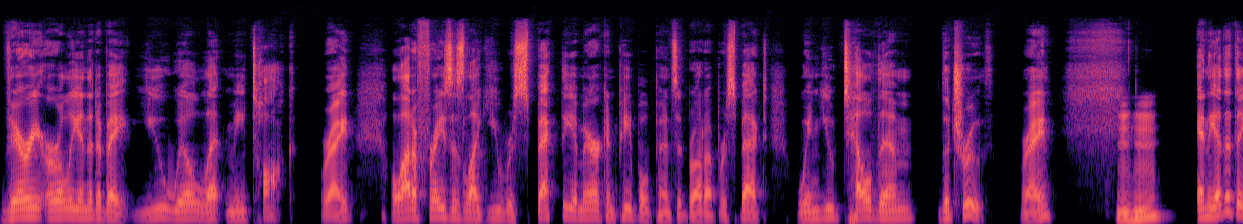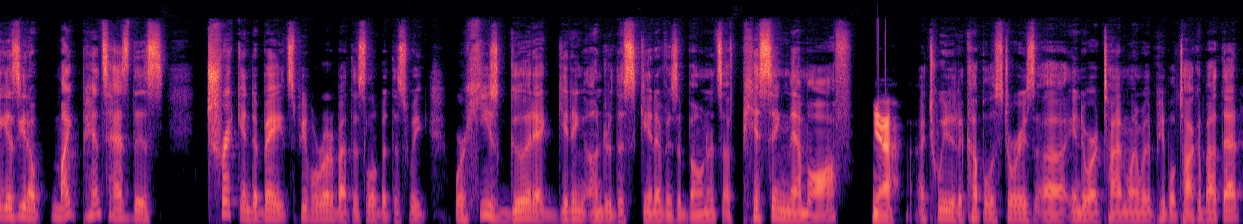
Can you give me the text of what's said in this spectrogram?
Very early in the debate, you will let me talk, right? A lot of phrases like you respect the American people, Pence had brought up respect when you tell them the truth, right? Mm-hmm. And the other thing is, you know, Mike Pence has this trick in debates. People wrote about this a little bit this week, where he's good at getting under the skin of his opponents, of pissing them off. Yeah. I tweeted a couple of stories uh, into our timeline where people talk about that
